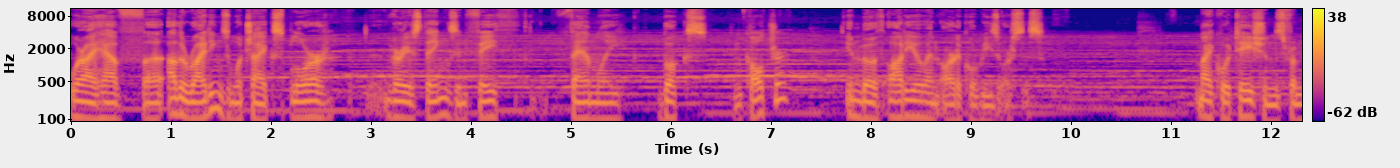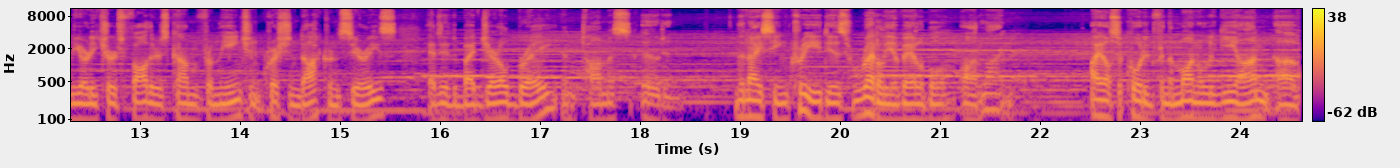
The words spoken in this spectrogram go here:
where I have uh, other writings in which I explore various things in faith, family, books, and culture in both audio and article resources. My quotations from the early church fathers come from the Ancient Christian Doctrine series, edited by Gerald Bray and Thomas Oden. The Nicene Creed is readily available online. I also quoted from the Monologion of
